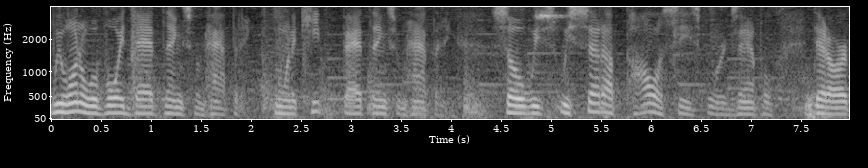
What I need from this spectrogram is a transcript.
we want to avoid bad things from happening. We want to keep bad things from happening. So we we set up policies, for example, that are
